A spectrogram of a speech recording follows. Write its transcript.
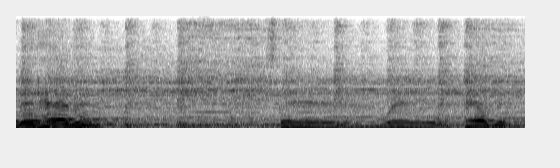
To heaven. Stairway to heaven.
